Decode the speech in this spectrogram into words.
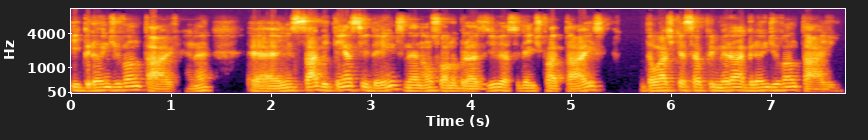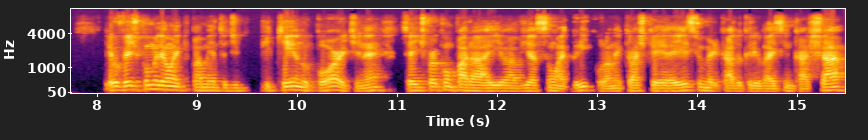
e grande vantagem, né? É, a gente sabe tem acidentes, né? Não só no Brasil, acidentes fatais. Então acho que essa é a primeira grande vantagem. Eu vejo como ele é um equipamento de pequeno porte, né? Se a gente for comparar aí a aviação agrícola, né, que eu acho que é esse o mercado que ele vai se encaixar,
